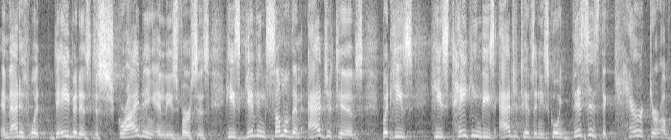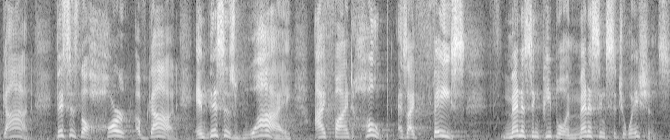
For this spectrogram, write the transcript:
And that is what David is describing in these verses. He's giving some of them adjectives, but he's, he's taking these adjectives and he's going, This is the character of God. This is the heart of God. And this is why I find hope as I face menacing people and menacing situations.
